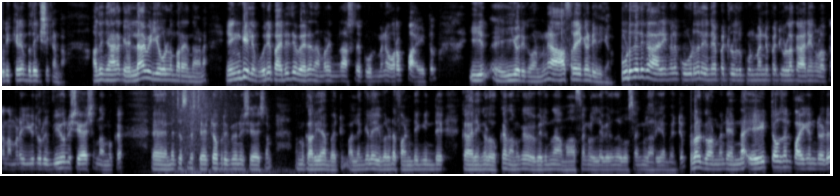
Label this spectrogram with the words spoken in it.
ഒരിക്കലും പ്രതീക്ഷിക്കേണ്ട. അത് ഞാനൊക്കെ എല്ലാ വീഡിയോകളിലും പറയുന്നതാണ്. എങ്കിലും ഒരു പരിധി വരെ നമ്മൾ ഇന്റർനാഷണൽ റിക്രൂട്ട്മെന്റ് ഉറപ്പായിട്ടും ഈ ഈ ഒരു ഗവൺമെന്റിനെ ആശ്രയിക്കേണ്ടിയിരിക്കണം. കൂടുതൽ കാര്യങ്ങൾ കൂടുതൽ ഇതിനെപ്പറ്റിയുള്ള റിക്രൂട്ട്മെന്റിനെ പറ്റിയുള്ള കാര്യങ്ങളൊക്കെ നമ്മുടെ ഈ ഒരു റിവ്യൂവിന് ശേഷം നമുക്ക് എൻ എച്ച് എസിന്റെ സ്റ്റേറ്റ് ഓഫ് റിവ്യൂവിന് ശേഷം നമുക്കറിയാൻ പറ്റും. അല്ലെങ്കിൽ ഇവരുടെ ഫണ്ടിങ്ങിന്റെ കാര്യങ്ങളൊക്കെ നമുക്ക് വരുന്ന മാസങ്ങളിൽ വരുന്ന ദിവസങ്ങളിൽ അറിയാൻ പറ്റും. ഇവർ ഗവൺമെന്റ് എണ്ണ eight thousand five hundred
